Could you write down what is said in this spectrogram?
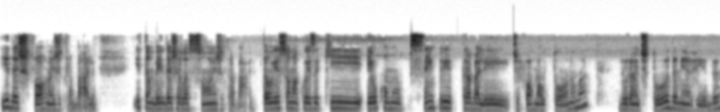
e das formas de trabalho e também das relações de trabalho. Então, isso é uma coisa que eu, como sempre trabalhei de forma autônoma durante toda a minha vida,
